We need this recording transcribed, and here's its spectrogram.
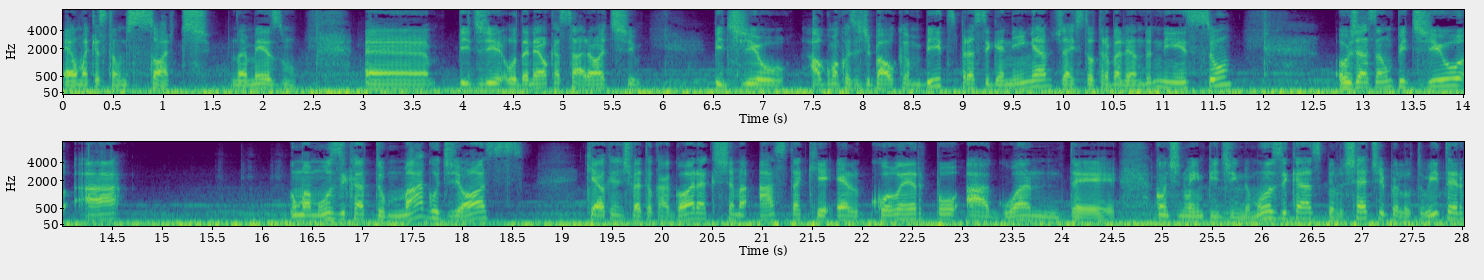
É uma questão de sorte, não é mesmo? É, pedir o Daniel Cassarotti pediu alguma coisa de Balkan Beats pra Ciganinha. Já estou trabalhando nisso. O Jazão pediu a uma música do Mago de Oz, que é o que a gente vai tocar agora, que chama Hasta que el cuerpo aguante. Continuem pedindo músicas pelo chat, pelo Twitter,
